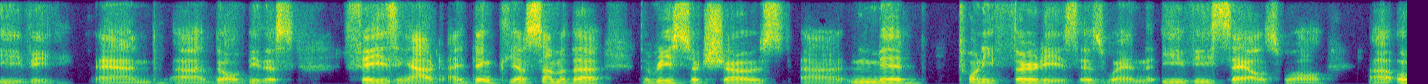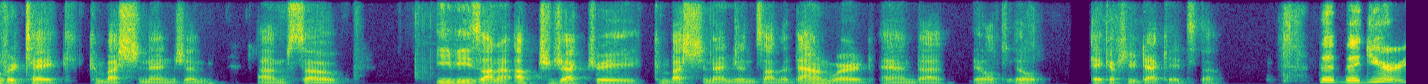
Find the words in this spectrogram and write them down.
EV, and uh, there will be this phasing out. I think you know some of the the research shows uh, mid 2030s is when EV sales will uh, overtake combustion engine. Um, so EVs on an up trajectory, combustion engines on the downward, and uh, it'll it'll take a few decades though. But but you're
